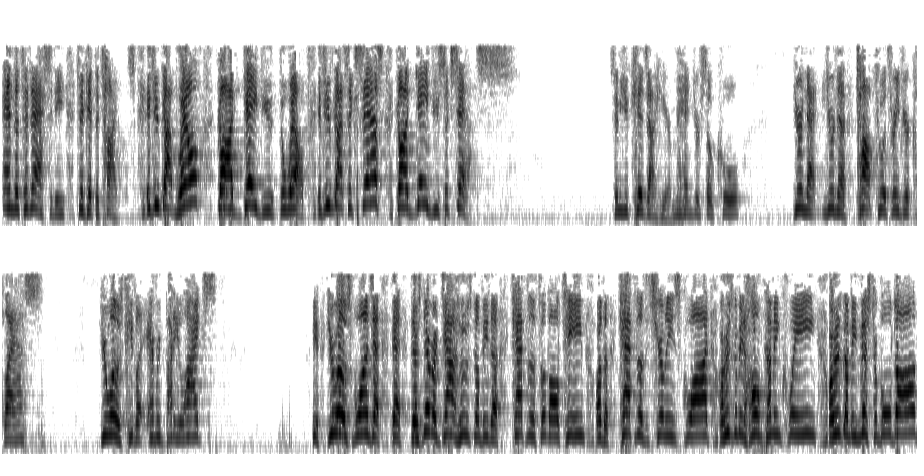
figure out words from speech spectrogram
and the tenacity to get the titles. If you've got wealth, God gave you the wealth. If you've got success, God gave you success. Some of you kids out here, man, you're so cool. You're in that, you're in the top two or three of your class. You're one of those people that everybody likes. You're those ones that, that there's never a doubt who's going to be the captain of the football team or the captain of the cheerleading squad or who's going to be the homecoming queen or who's going to be Mr. Bulldog.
